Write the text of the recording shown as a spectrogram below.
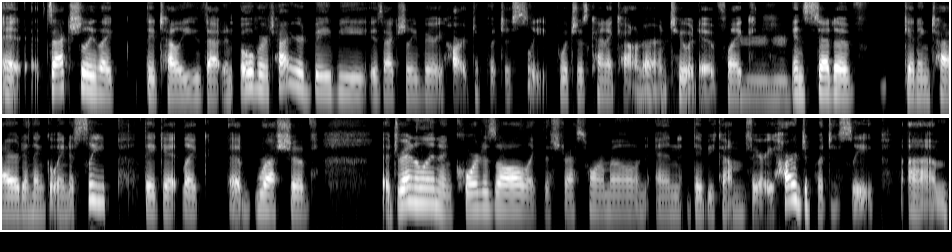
it, it's actually like they tell you that an overtired baby is actually very hard to put to sleep, which is kind of counterintuitive. Like mm-hmm. instead of getting tired and then going to sleep, they get like a rush of adrenaline and cortisol, like the stress hormone, and they become very hard to put to sleep. Um,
